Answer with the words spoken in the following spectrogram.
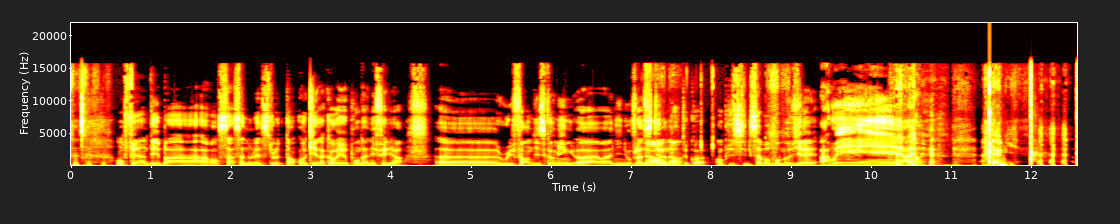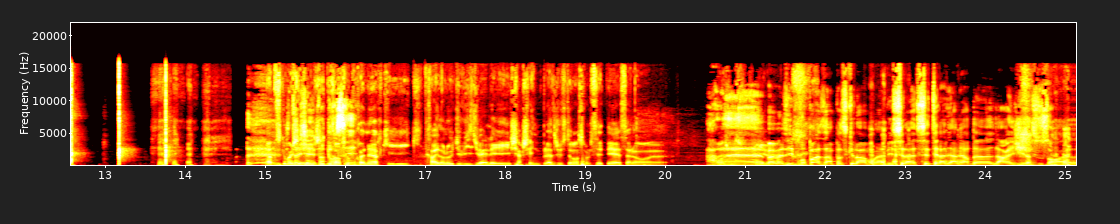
on fait un débat, avant ça, ça nous laisse le temps. Ok, d'accord, il répond à Nephelia. Euh, refund is coming. Ouais, ouais, Ninouf, là, c'était n'importe quoi. En plus, il sabot pour me virer. Ah oui Ah, ah oui parce que moi j'ai des entrepreneurs qui, qui, travaillent dans l'audiovisuel et ils cherchaient une place justement sur le CTS alors euh, ah ouais, bah euh, vas-y propose hein, parce que là à mon avis c'était la, dernière de, la régie là ce soir. Hein,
